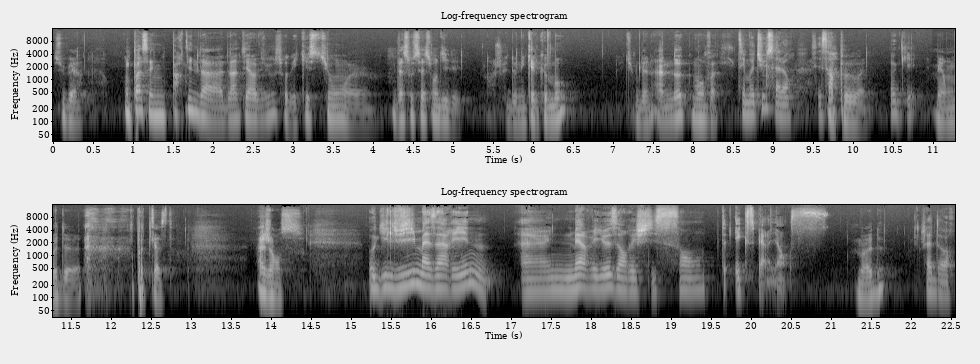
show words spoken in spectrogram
Super. On passe à une partie de l'interview sur des questions euh, d'association d'idées. Je vais donner quelques mots. Tu me donnes un autre mot en face. C'est Motus alors, c'est ça? Un peu, ouais. Ok. Mais en mode euh, podcast. Agence. Ogilvy, Mazarine, euh, une merveilleuse, enrichissante expérience. Mode. J'adore.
